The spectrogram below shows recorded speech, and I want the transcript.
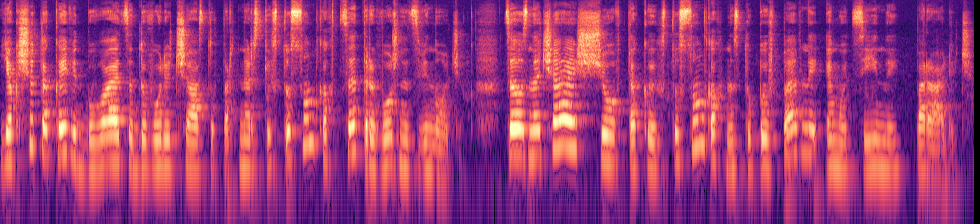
Якщо таке відбувається доволі часто в партнерських стосунках, це тривожний дзвіночок. Це означає, що в таких стосунках наступив певний емоційний параліч.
